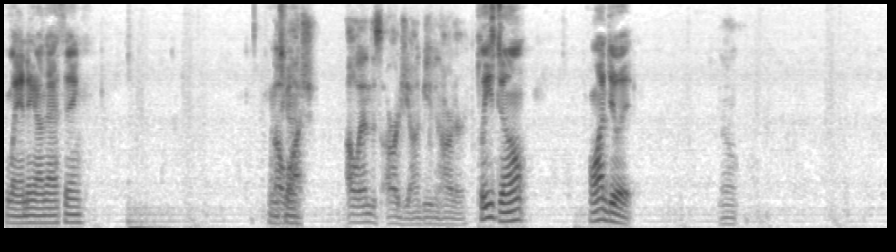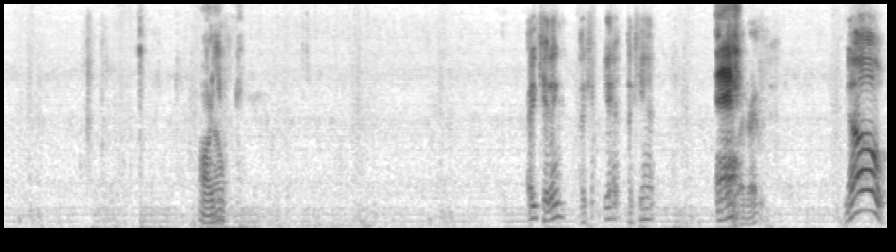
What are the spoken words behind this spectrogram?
Landing on that thing. I'm Oh, just gonna- watch. I'll end this RG on even harder. Please don't. I want to do it. No. Are No. you. Are you kidding? I can't. I can't. Eh. Right, right. No.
